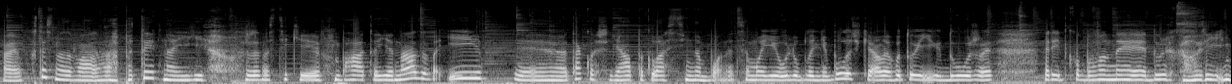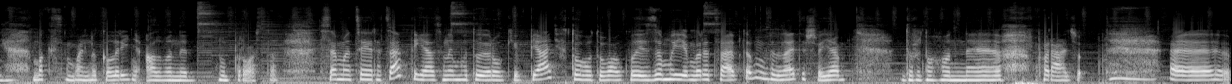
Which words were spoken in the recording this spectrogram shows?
знаю, хтось називає апетитна, і вже настільки багато є назв. І е, також я пекла сінабони. Це мої улюблені булочки, але готую їх дуже рідко, бо вони дуже калорійні, максимально калорійні, але вони ну просто. Саме цей рецепт я за ним готую років 5. Хто готував колись за моїм рецептом, ви знаєте, що я дурного не пораджу. Е,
